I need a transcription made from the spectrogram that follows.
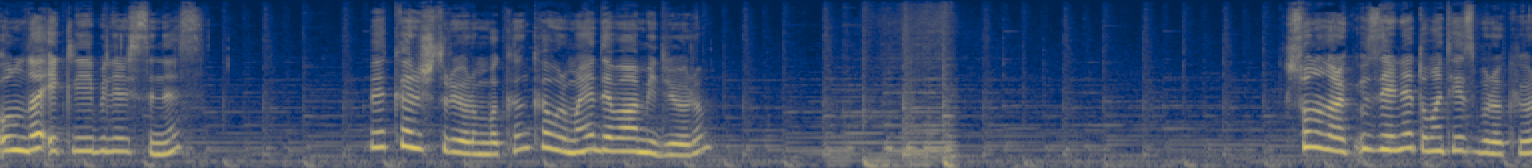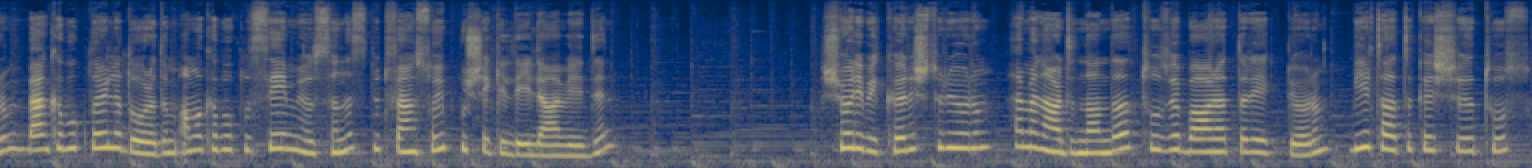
onu da ekleyebilirsiniz. Ve karıştırıyorum bakın. Kavurmaya devam ediyorum. Son olarak üzerine domates bırakıyorum. Ben kabuklarıyla doğradım ama kabuklu sevmiyorsanız lütfen soyup bu şekilde ilave edin. Şöyle bir karıştırıyorum. Hemen ardından da tuz ve baharatları ekliyorum. 1 tatlı kaşığı tuz,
